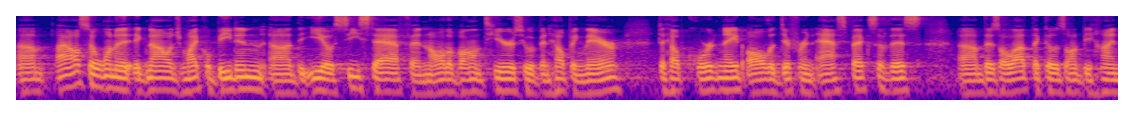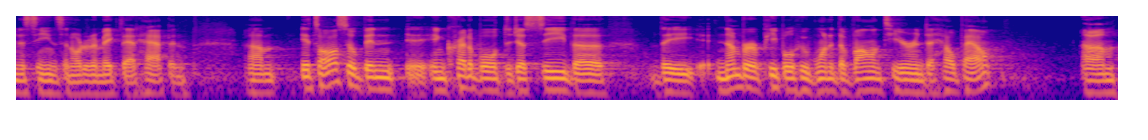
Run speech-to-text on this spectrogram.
Um, I also want to acknowledge Michael Beeden, uh, the EOC staff and all the volunteers who have been helping there to help coordinate all the different aspects of this. Um, there's a lot that goes on behind the scenes in order to make that happen. Um, it's also been incredible to just see the, the number of people who've wanted to volunteer and to help out. Um,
